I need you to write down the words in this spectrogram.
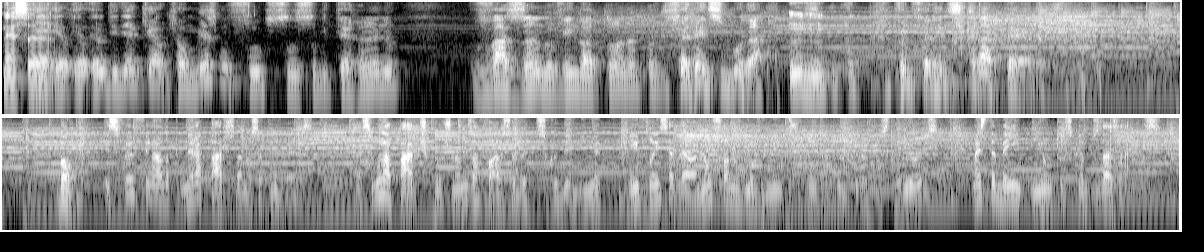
nessa... É, eu, eu, eu, diria que é, que é o mesmo fluxo subterrâneo vazando, vindo à tona por diferentes buracos, uhum. por diferentes crateras. Bom, esse foi o final da primeira parte da nossa conversa. Na segunda parte, continuamos a falar sobre a psicodelia e a influência dela não só nos movimentos de contracultura posteriores, mas também em outros campos das artes.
